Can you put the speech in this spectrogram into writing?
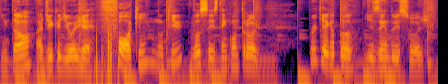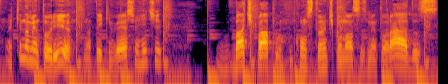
Então, a dica de hoje é foquem no que vocês têm controle. Por que, que eu estou dizendo isso hoje? Aqui na mentoria, na Take Invest, a gente bate papo constante com nossos mentorados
